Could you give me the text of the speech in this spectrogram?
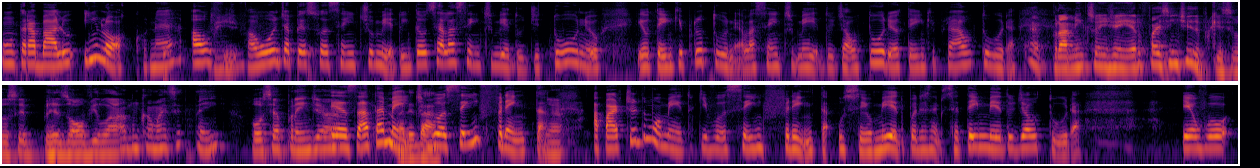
um trabalho em loco, né? Ao Entendi. vivo, onde a pessoa sente o medo. Então, se ela sente medo de túnel, eu tenho que ir para o túnel. Ela sente medo de altura, eu tenho que ir para a altura. É, para mim, que sou engenheiro, faz sentido, porque se você resolve lá, nunca mais você tem ou se aprende a. Exatamente. A você enfrenta. É. A partir do momento que você enfrenta o seu medo, por exemplo, você tem medo de altura. Eu vou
